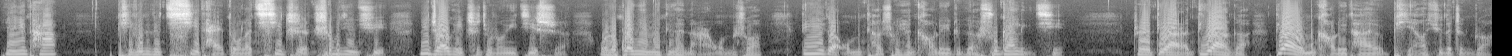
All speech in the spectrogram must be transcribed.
因为他脾胃里的气太多了，气滞吃不进去。你只要给吃，就容易积食。我说关键问题在哪儿？我们说，第一个，我们调首先考虑这个疏肝理气，这是第二。第二个，第二我们考虑他脾阳虚的症状。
